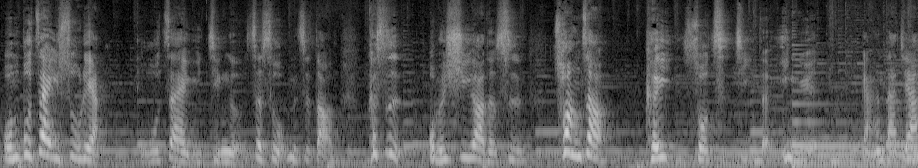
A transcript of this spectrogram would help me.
我们不在于数量，不在于金额，这是我们知道的。可是我们需要的是创造可以说慈济的音乐。感恩大家。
